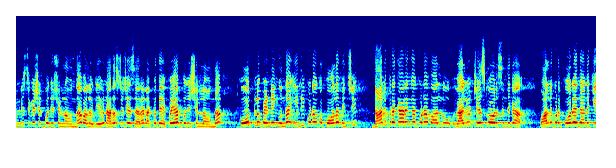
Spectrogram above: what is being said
ఇన్వెస్టిగేషన్ పొజిషన్లో ఉందా వాళ్ళకి ఏమైనా అరెస్ట్ చేశారా లేకపోతే ఎఫ్ఐఆర్ పొజిషన్లో ఉందా కోర్టులో పెండింగ్ ఉందా? ఇది కూడా ఒక కోలం ఇచ్చి దాని ప్రకారంగా కూడా వాళ్ళు వాల్యూట్ చేసుకోవాల్సిందిగా వాళ్ళని కూడా కోరేదానికి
